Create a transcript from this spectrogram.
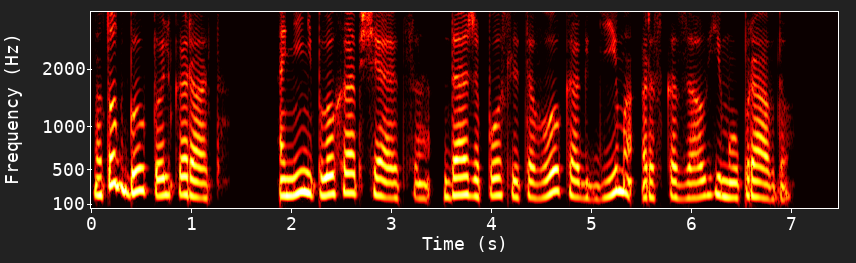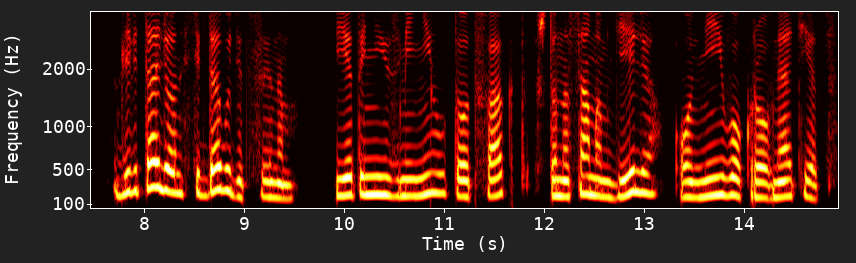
Но тот был только рад. Они неплохо общаются, даже после того, как Дима рассказал ему правду. Для Виталия он всегда будет сыном, и это не изменил тот факт, что на самом деле он не его кровный отец.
